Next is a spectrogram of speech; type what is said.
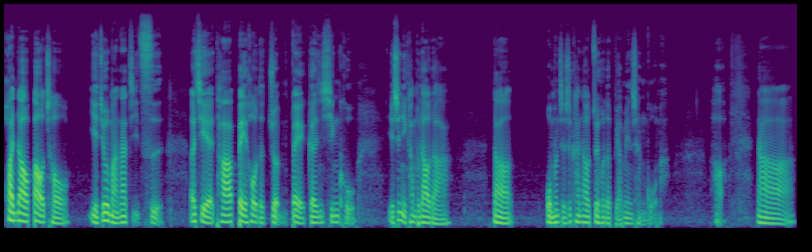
换到报酬也就嘛那几次，而且他背后的准备跟辛苦也是你看不到的啊。那我们只是看到最后的表面成果嘛。好，那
